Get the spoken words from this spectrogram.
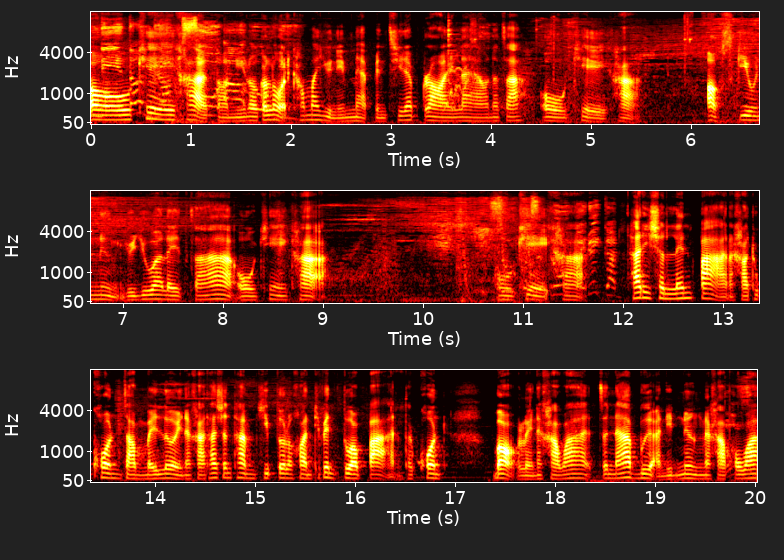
โอเคค่ะ ตอนนี้เราก็โหลดเข้ามาอยู่ในแมปเป็นที่เรียบร้อยแล้วนะจ๊ะ โอเคค่ะ ออกสกิลหนึ่งยั่วๆเลยจ้า โอเคค่ะ โอเคค่ะ ถ้าดิฉันเล่นป่านะคะ ทุกคนจำไว้เลยนะคะ ถ้าฉันทำคลิปตัวละครที่เป็นตัวป่านะทุกคนบอกเลยนะคะว่าจะน่าเบื่อนิดนึงนะคะ เพราะว่า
